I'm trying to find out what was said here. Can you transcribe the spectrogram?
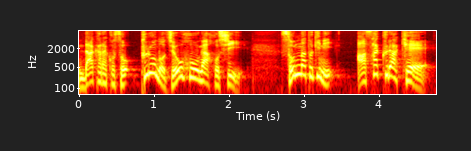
だからこそプロの情報が欲しい。そんな時に朝倉慶。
